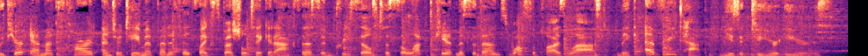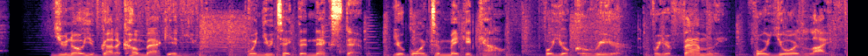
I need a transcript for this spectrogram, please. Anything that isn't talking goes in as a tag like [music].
With your Amex card, entertainment benefits like special ticket access and pre-sales to select campus events while supplies last, make every tap music to your ears. You know you've got a comeback in you. When you take the next step, you're going to make it count for your career, for your family, for your life.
